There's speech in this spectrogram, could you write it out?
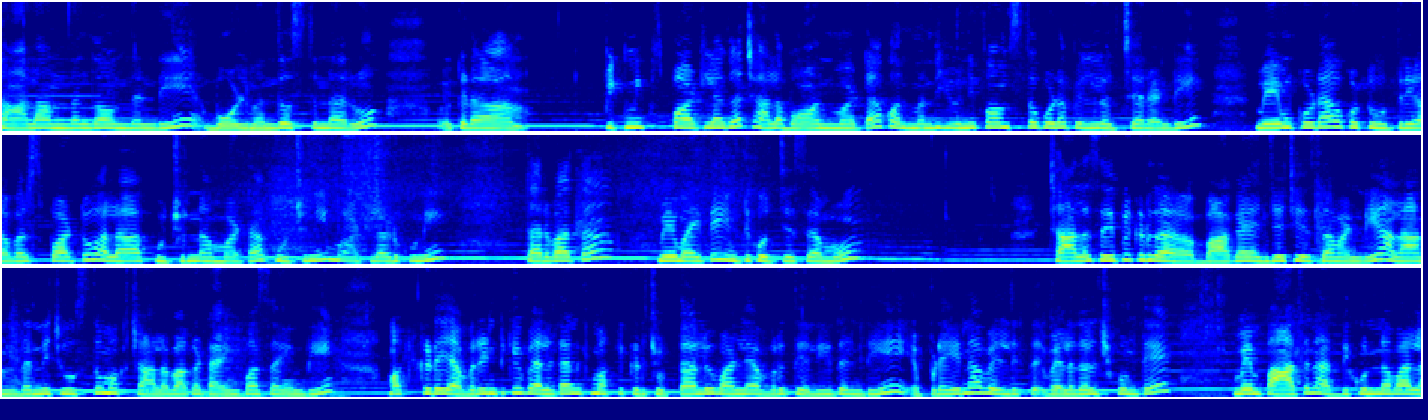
చాలా అందంగా ఉందండి. బోల్డ్ మంది వస్తున్నారు. ఇక్కడ పిక్నిక్ స్పాట్ లాగా చాలా బాగుందన్నమాట. కొంతమంది యూనిఫామ్స్తో కూడా పిల్లలు వచ్చారండి. మేము కూడా ఒక టూ త్రీ అవర్స్ పాటు అలా కూర్చున్నాం అన్నమాట కూర్చుని మాట్లాడుకుని తర్వాత మేమైతే ఇంటికి వచ్చేసాము. చాలాసేపు ఇక్కడ బాగా ఎంజాయ్ చేసామండి అలా అందరినీ చూస్తూ మాకు చాలా బాగా టైం పాస్ అయింది. మాకు ఇక్కడ ఎవరింటికి వెళ్ళడానికి మాకు ఇక్కడ చుట్టాలు వాళ్ళు ఎవరు తెలియదండి. ఎప్పుడైనా వెళ్ళి వెళ్ళదలుచుకుంటే మేము పాతని అద్దెకున్న వాళ్ళ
